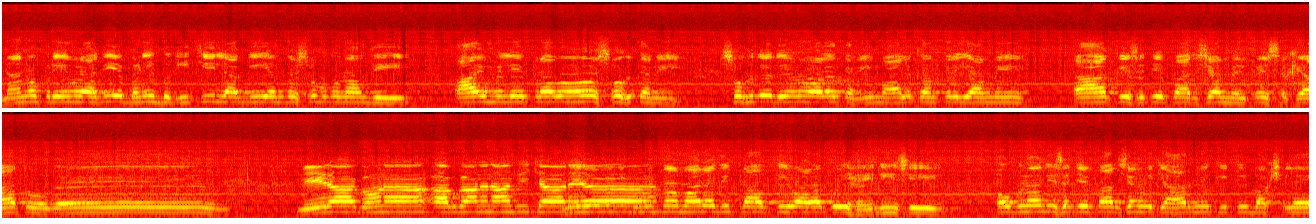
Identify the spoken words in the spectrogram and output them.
ਮਾਨੋ ਪ੍ਰੇਮ ਰਸ ਦੀ ਇਹ ਬਣੀ ਬਗੀਚੀ ਲੱਗੀ ਅੰਦਰ ਸ਼ੁਭ ਗੁਣਾਂ ਦੀ। ਆਏ ਮਿਲੇ ਪ੍ਰਭ ਸੁਖ ਧਨੀ ਸੁਖ ਦੇ ਦੇਣ ਵਾਲੇ ਧਨੀ ਮਾਲਕ ਅੰਤਰਯਾਮੀ ਆ ਕੇ ਸੱਚੇ ਪਾਤਸ਼ਾਹ ਮਿਲ ਕੇ ਸਖਿਆਤ ਹੋ ਗਏ ਮੇਰਾ ਗੁਣ ਅਵਗਣ ਨਾ ਵਿਚਾਰਿਆ। ਗੁਰਤਾ ਮਹਾਰਾਜ ਦੀ ਪ੍ਰਾਪਤੀ ਵਾਲਾ ਕੋਈ ਹੈ ਨਹੀਂ ਸੀ। ਔਗਣਾ ਦੀ ਸੱਚੇ ਪਾਤਸ਼ਾਹ ਨੇ ਵਿਚਾਰ ਨਹੀਂ ਕੀਤੀ ਬਖਸ਼ ਲੈ।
